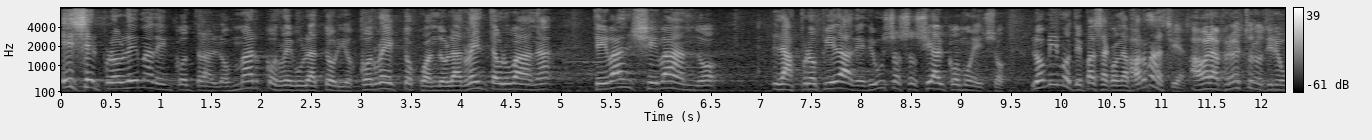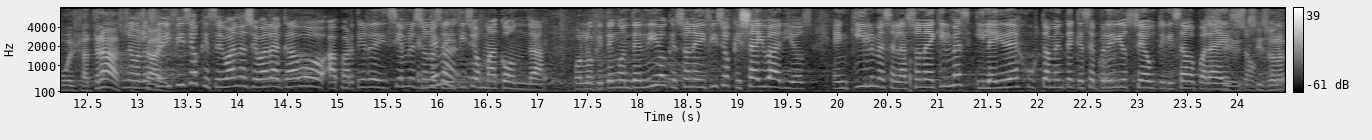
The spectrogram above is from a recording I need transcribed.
Es el problema de encontrar los marcos regulatorios correctos cuando la renta urbana te van llevando las propiedades de uso social como eso. Lo mismo te pasa con las farmacias. Ahora, pero esto no tiene vuelta atrás. No, los edificios que se van a llevar a cabo a partir de diciembre son los edificios Maconda, por lo que tengo entendido que son edificios que ya hay varios en Quilmes, en la zona de Quilmes, y la idea es justamente que ese predio sea utilizado para Sí, eso. sí, solo-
